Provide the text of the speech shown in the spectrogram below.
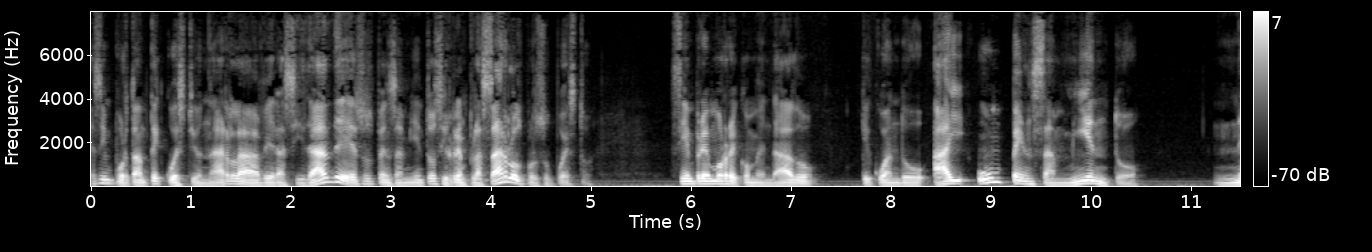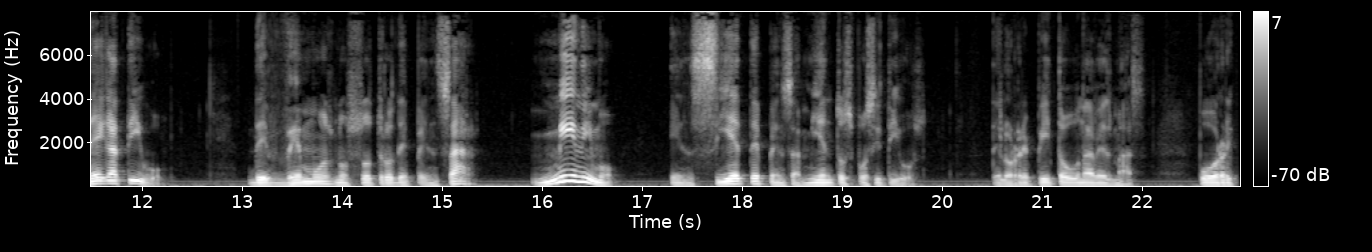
Es importante cuestionar la veracidad de esos pensamientos y reemplazarlos, por supuesto. Siempre hemos recomendado que cuando hay un pensamiento negativo, debemos nosotros de pensar mínimo en siete pensamientos positivos. Te lo repito una vez más. Por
